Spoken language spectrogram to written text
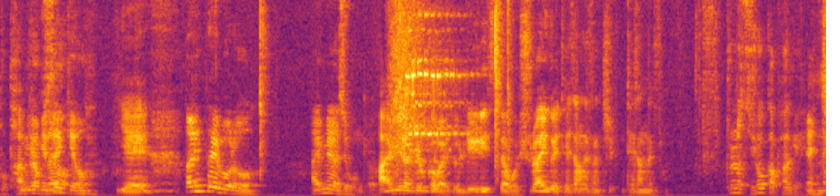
뭐 답이 없어. 할게요. 예. 하리파이브로 알미라지 공격. 알미라지 효과 말도 릴리스하고 슈라이그의 대상 대상 칠- 대상 대상. 플러스 효과 파괴. 엔드.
